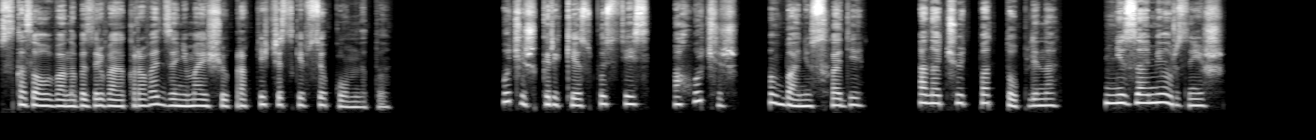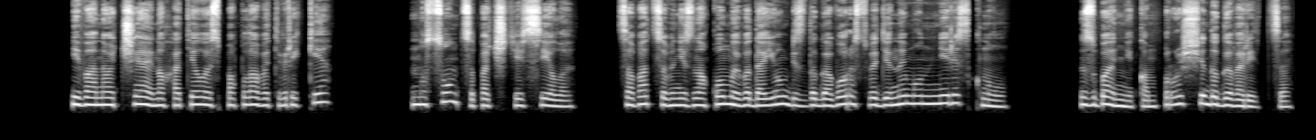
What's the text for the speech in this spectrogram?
сказал Иван, обозревая кровать, занимающую практически всю комнату. «Хочешь к реке спустись, а хочешь в баню сходи. Она чуть подтоплена. Не замерзнешь». Ивану отчаянно хотелось поплавать в реке, но солнце почти село. Соваться в незнакомый водоем без договора с водяным он не рискнул. С банником проще договориться.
